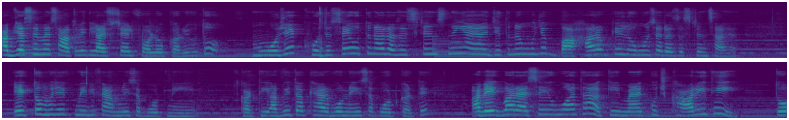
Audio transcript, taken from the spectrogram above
अब जैसे मैं सात्विक लाइफस्टाइल फॉलो कर रही हूँ तो मुझे खुद से उतना रेजिस्टेंस नहीं आया जितना मुझे बाहर के लोगों से रेजिस्टेंस आया। एक तो मुझे मेरी फैमिली सपोर्ट नहीं करती। अभी तक खैर वो नहीं सपोर्ट करते। अब एक बार ऐसे ही हुआ था कि मैं कुछ खा रही थी तो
